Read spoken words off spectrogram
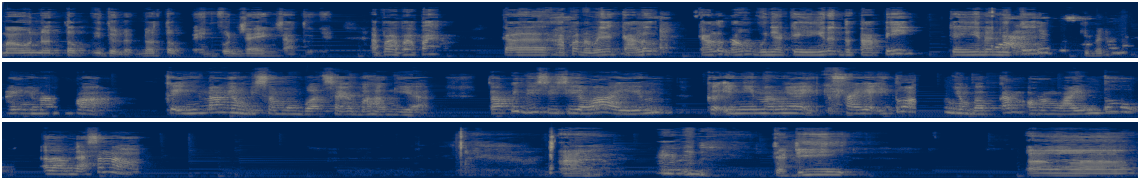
mau nutup itu loh, nutup handphone saya yang satunya. Apa apa apa? Ke, apa namanya? Kalau kalau kamu punya keinginan, tetapi keinginan ya, itu gimana? Keinginan Pak, keinginan yang bisa membuat saya bahagia. Tapi di sisi lain, keinginannya saya itu akan menyebabkan orang lain tuh eh, nggak uh, senang. Uh, jadi uh,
